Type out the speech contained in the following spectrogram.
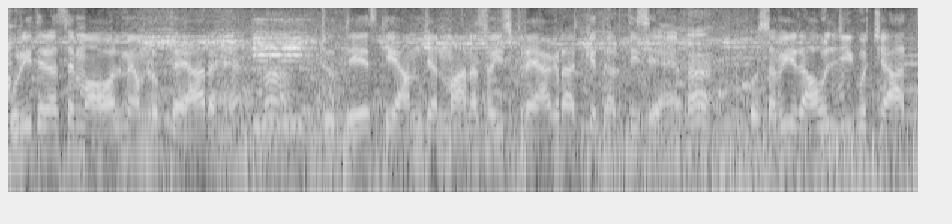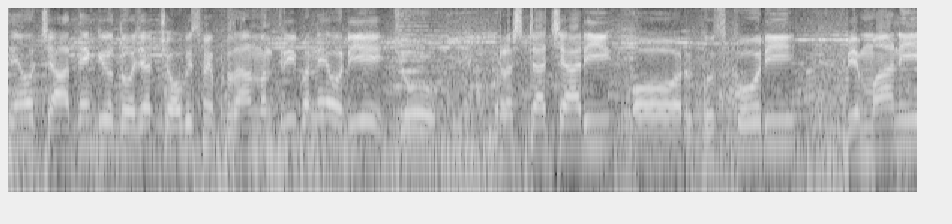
पूरी तरह से माहौल में हम लोग तैयार हैं। जो देश के आम जनमानस और इस प्रयागराज के धरती से हैं वो सभी राहुल जी को चाहते हैं और चाहते हैं कि वो 2024 में प्रधानमंत्री बने और ये जो भ्रष्टाचारी और घुसखोरी बेमानी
